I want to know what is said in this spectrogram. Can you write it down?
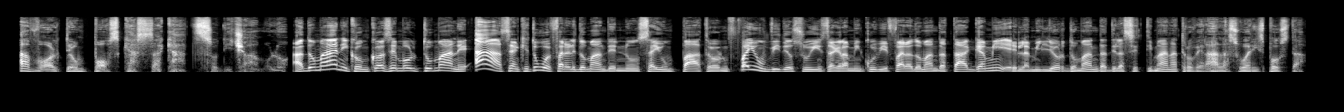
a volte un po' scassacazzo, diciamolo. A domani con cose molto umane. Ah, se anche tu vuoi fare le domande e non sei un patron, fai un video su Instagram in cui vi fai la domanda, taggami e la miglior domanda della settimana troverà la sua risposta.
